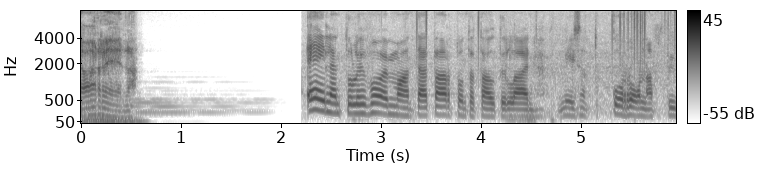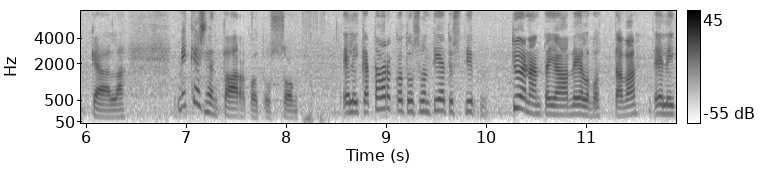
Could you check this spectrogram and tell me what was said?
Yle Areena. Eilen tuli voimaan tämä tartuntatautilain niin sanottu koronapykälä. Mikä sen tarkoitus on? Eli tarkoitus on tietysti työnantajaa velvoittava. Eli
